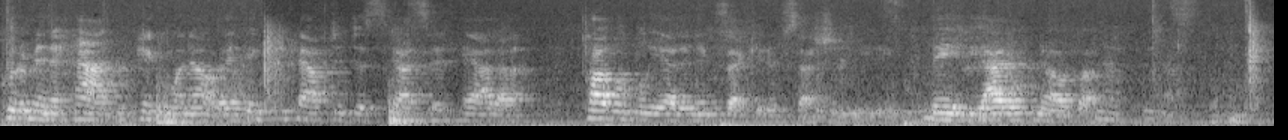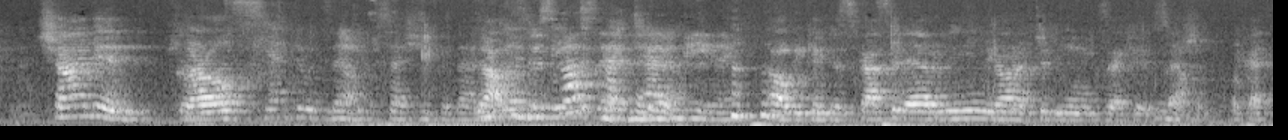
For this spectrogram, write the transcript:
put them in a hat and pick one out. I think we have to discuss it at a, probably at an executive session meeting. Maybe, I don't know, but chime in, girls. Can't do executive session for that. No. It doesn't Discuss that that- at a meeting. Oh, we can discuss it at a meeting? We don't have to be in executive session? Okay.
